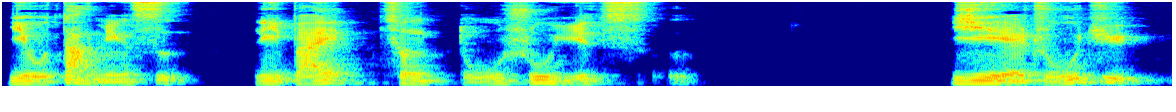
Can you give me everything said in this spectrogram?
有大明寺。李白曾读书于此。野竹句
